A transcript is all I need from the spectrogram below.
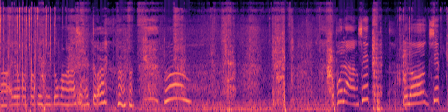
Ah, ayaw magpapigil tong mga asong ito ah. Upo lang, sit. Kulog, sit.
